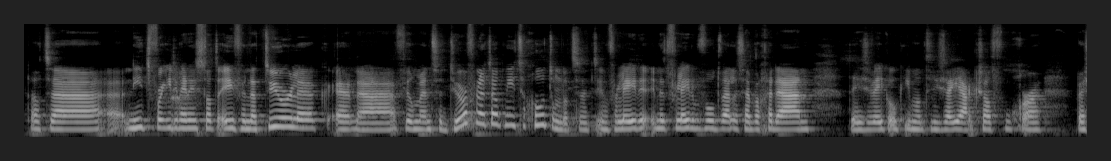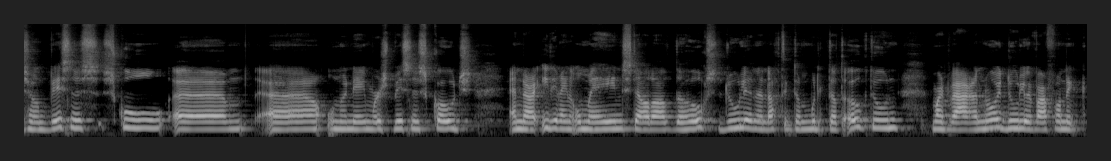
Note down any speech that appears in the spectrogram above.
Dat, eh, niet voor iedereen is dat even natuurlijk. En eh, veel mensen durven het ook niet zo goed. Omdat ze het in, verleden, in het verleden bijvoorbeeld wel eens hebben gedaan. Deze week ook iemand die zei... Ja, ik zat vroeger bij zo'n business school... ehm, eh, ondernemers, business coach... En daar iedereen om me heen stelde de hoogste doelen. En dan dacht ik, dan moet ik dat ook doen. Maar het waren nooit doelen waarvan ik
